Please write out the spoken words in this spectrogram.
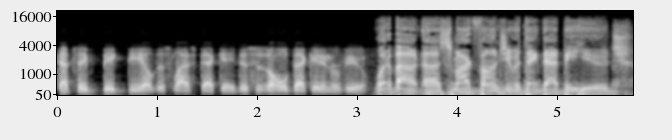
That's a big deal this last decade. This is a whole decade in review. What about uh, smartphones? You would think that'd be huge.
